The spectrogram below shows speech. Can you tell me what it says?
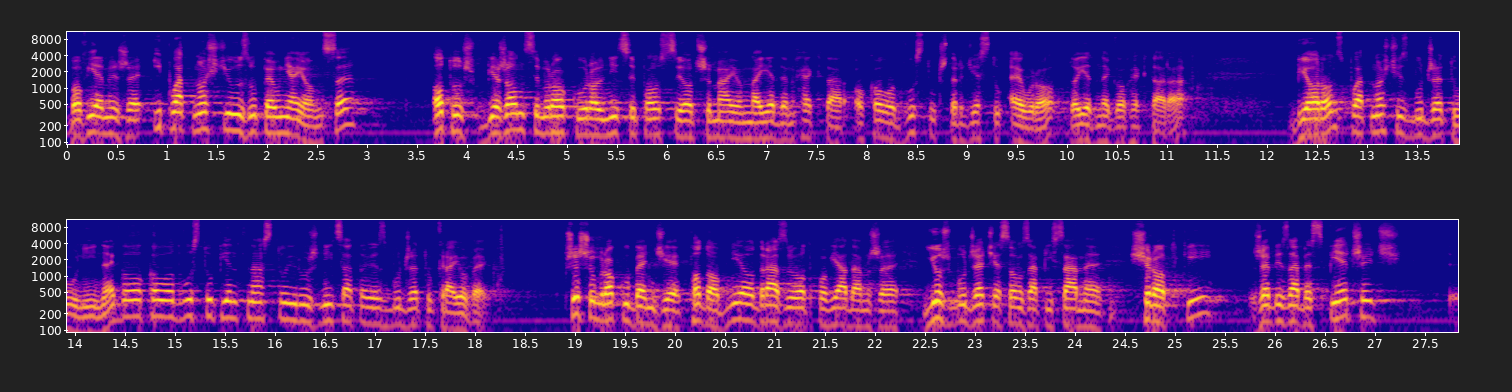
bo wiemy, że i płatności uzupełniające, otóż w bieżącym roku rolnicy polscy otrzymają na jeden hektar około 240 euro do jednego hektara, biorąc płatności z budżetu unijnego około 215 i różnica to jest z budżetu krajowego. W przyszłym roku będzie podobnie. Od razu odpowiadam, że już w budżecie są zapisane środki, żeby zabezpieczyć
